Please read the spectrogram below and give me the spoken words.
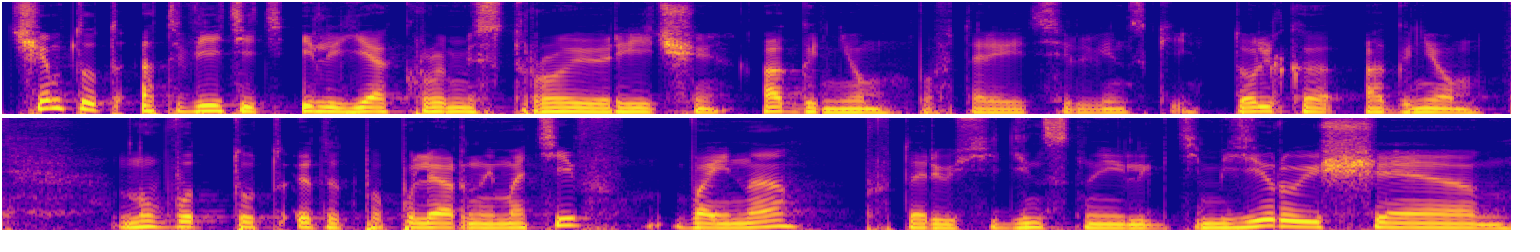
Чем тут ответить Илья, кроме строю речи? Речи огнем, повторяет Сильвинский, только огнем. Ну вот тут этот популярный мотив «война», повторюсь, единственное легитимизирующее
